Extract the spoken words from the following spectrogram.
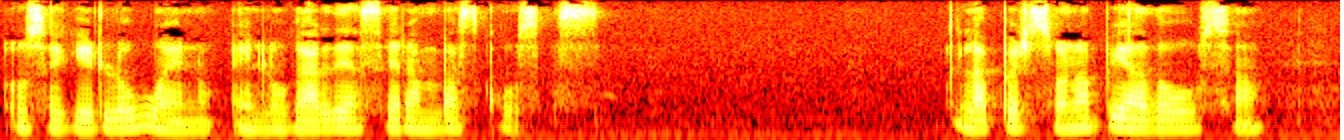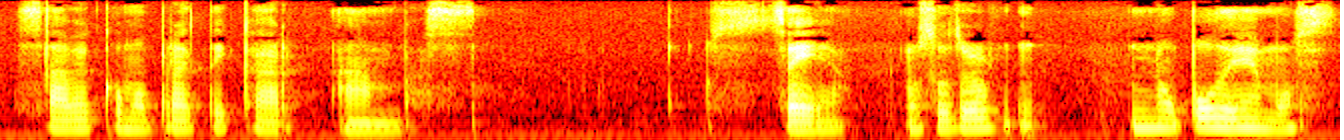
o seguir lo bueno en lugar de hacer ambas cosas. La persona piadosa sabe cómo practicar ambas. O sea, nosotros no podemos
